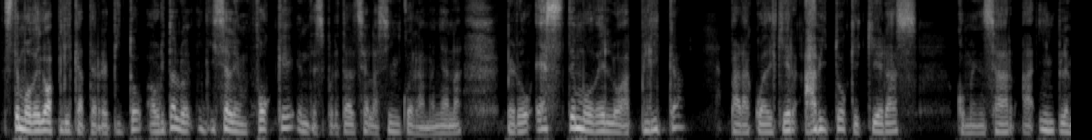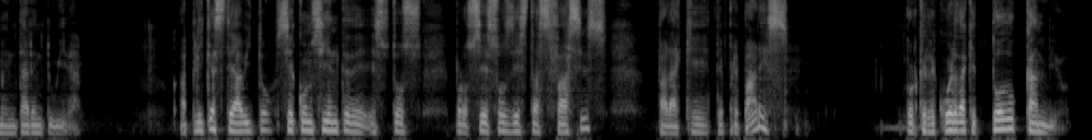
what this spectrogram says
Este modelo aplica, te repito, ahorita lo hice el enfoque en despertarse a las 5 de la mañana, pero este modelo aplica para cualquier hábito que quieras comenzar a implementar en tu vida. Aplica este hábito, sé consciente de estos procesos, de estas fases, para que te prepares. Porque recuerda que todo cambio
